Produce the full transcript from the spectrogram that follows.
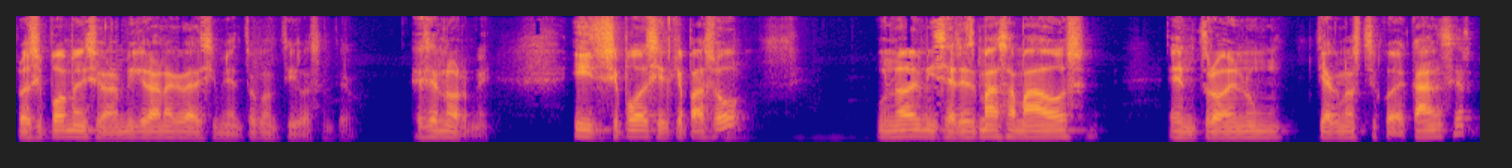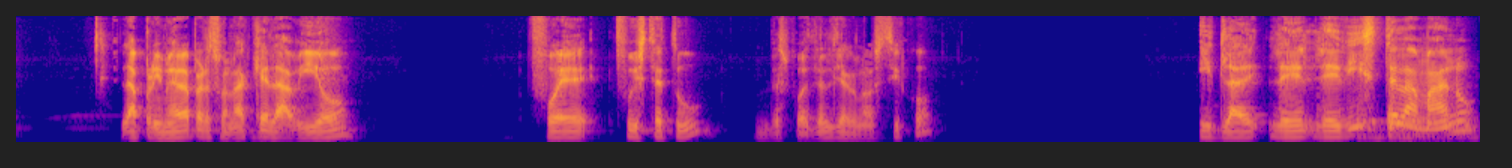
pero sí puedo mencionar mi gran agradecimiento contigo, Santiago. Es enorme. Y sí puedo decir que pasó. Uno de mis seres más amados entró en un diagnóstico de cáncer. La primera persona que la vio fue, fuiste tú, después del diagnóstico y le, diste la mano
